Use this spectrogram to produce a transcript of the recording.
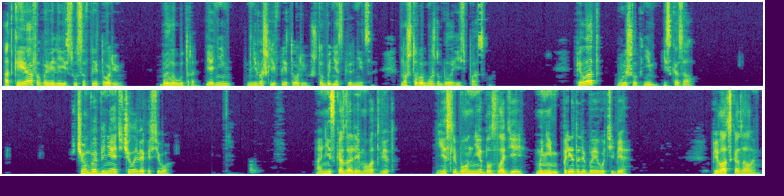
От Каиафа повели Иисуса в приторию. Было утро, и они не вошли в приторию, чтобы не оскверниться, но чтобы можно было есть Пасху. Пилат вышел к ним и сказал, «В чем вы обвиняете человека сего?» Они сказали ему в ответ, «Если бы он не был злодей, мы не предали бы его тебе». Пилат сказал им,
